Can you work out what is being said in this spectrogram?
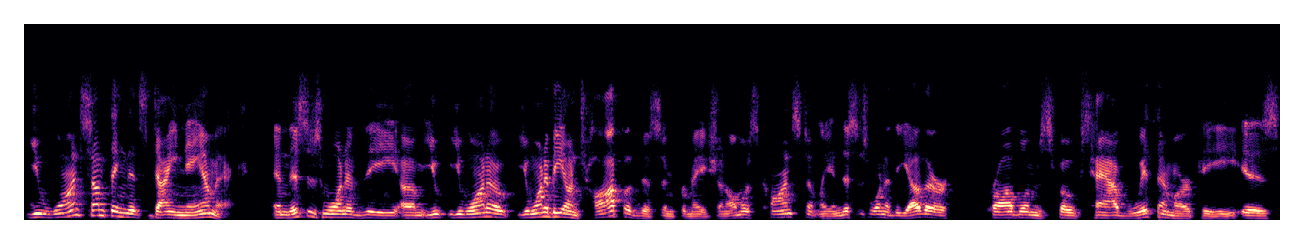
you want something that's dynamic. And this is one of the um, you you want to you want to be on top of this information almost constantly. And this is one of the other problems folks have with mrp is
